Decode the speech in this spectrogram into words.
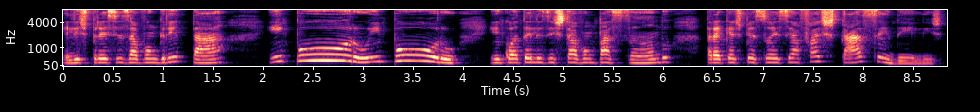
Eles precisavam gritar impuro, impuro, enquanto eles estavam passando para que as pessoas se afastassem deles.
